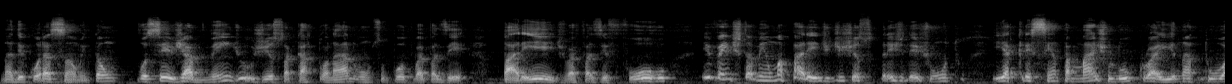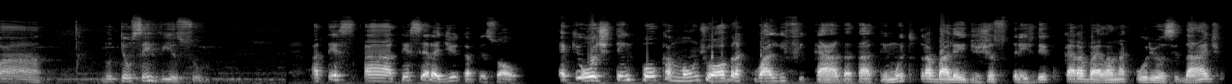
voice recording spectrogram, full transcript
na decoração. Então você já vende o gesso acartonado, vamos supor que vai fazer parede, vai fazer forro, e vende também uma parede de gesso 3D junto e acrescenta mais lucro aí na tua, no teu serviço. A, ter a terceira dica, pessoal, é que hoje tem pouca mão de obra qualificada, tá? Tem muito trabalho aí de gesso 3D que o cara vai lá na curiosidade,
